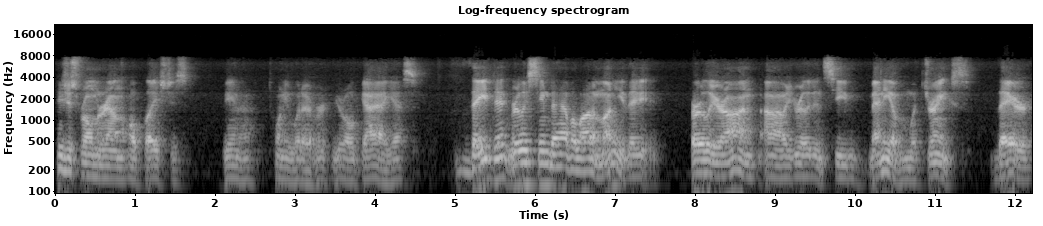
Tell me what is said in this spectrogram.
he's just roaming around the whole place, just being a 20 whatever year old guy, I guess. They didn't really seem to have a lot of money. They earlier on, uh, you really didn't see many of them with drinks there,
